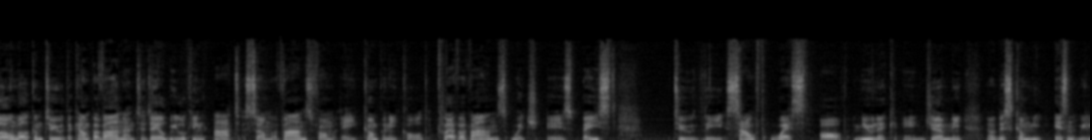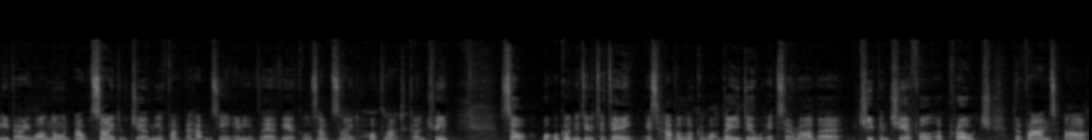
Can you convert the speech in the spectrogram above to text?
Hello and welcome to the Camper Van and today I'll be looking at some vans from a company called Clever Vans which is based to the southwest of Munich in Germany. Now this company isn't really very well known outside of Germany, in fact I haven't seen any of their vehicles outside of that country. So what we're going to do today is have a look at what they do. It's a rather cheap and cheerful approach. The vans are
